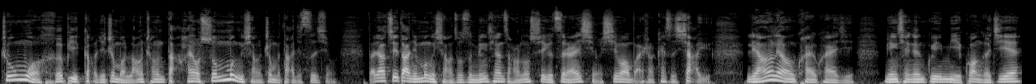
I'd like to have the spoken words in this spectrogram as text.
周末何必搞得这么狼长大，还要说梦想这么大的事情？大家最大的梦想就是明天早上能睡个自然醒，希望晚上开始下雨，凉凉快快的。明天跟闺蜜逛个街，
